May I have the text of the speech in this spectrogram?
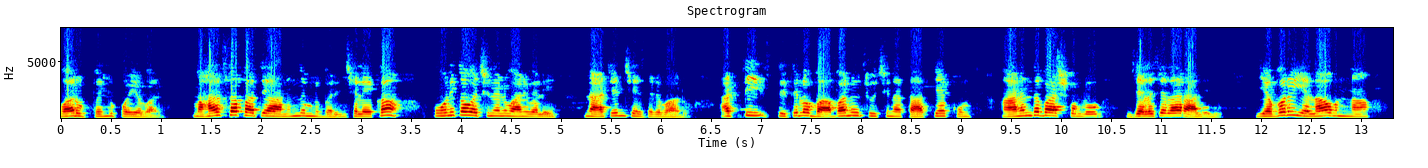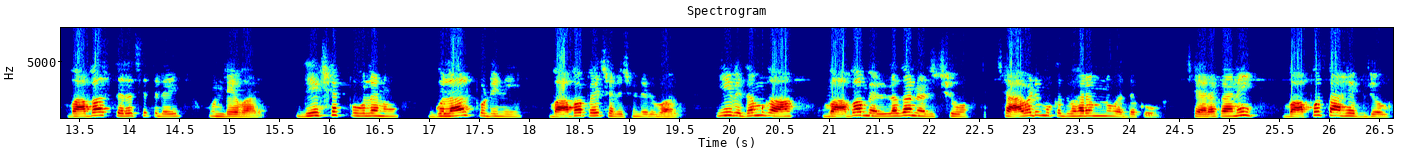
వారు ఉప్పొంగిపోయేవారు. మహల్సాపతి ఆనందంను భరించలేక పూనిక వచ్చిన వాని వలె నాట్యం చేసేవాడు అట్టి స్థితిలో బాబాను చూచిన తాత్యకు ఆనంద బాష్పంలో జలజల రాలేదు. ఎవరు ఎలా ఉన్నా బాబా స్థిరస్థితుడై ఉండేవారు. దీక్షత్ పువ్వులను గులాల్ పొడిని బాబాపై చలిచుండేవారు ఈ విధంగా బాబా మెల్లగా నడుచు చావడి ముఖద్వారం వద్దకు చేరగానే బాపు సాహెబ్ జోగ్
